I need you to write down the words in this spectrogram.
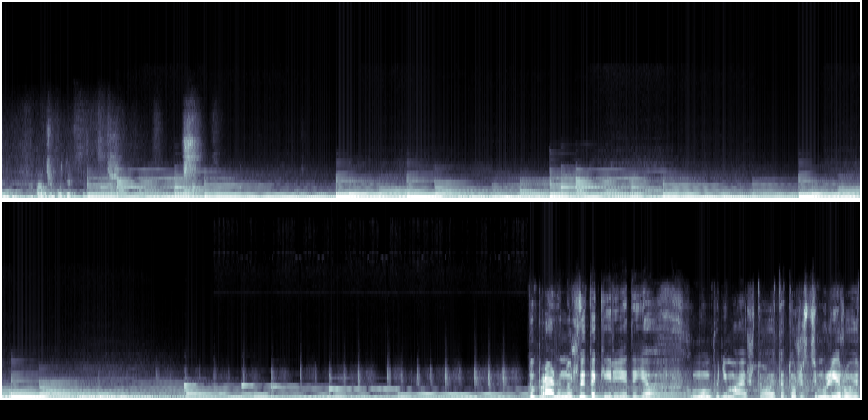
Ну, правильно, нужны такие рейды. Я умом понимаю, что это тоже стимулирует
